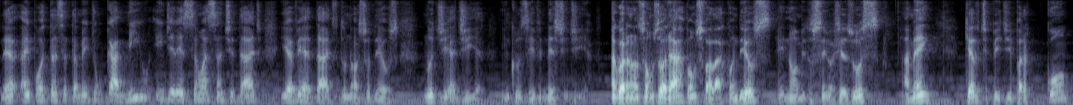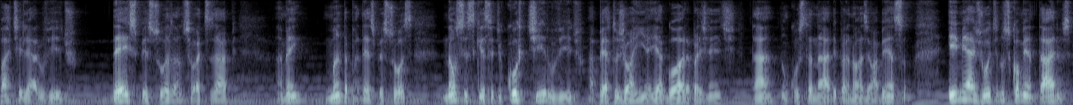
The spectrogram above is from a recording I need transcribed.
né, a importância também de um caminho em direção à santidade e à verdade do nosso Deus no dia a dia, inclusive neste dia. Agora nós vamos orar, vamos falar com Deus em nome do Senhor Jesus. Amém? Quero te pedir para compartilhar o vídeo. 10 pessoas lá no seu WhatsApp. Amém? Manda para 10 pessoas. Não se esqueça de curtir o vídeo. Aperta o joinha aí agora para gente, tá? Não custa nada e para nós é uma benção e me ajude nos comentários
